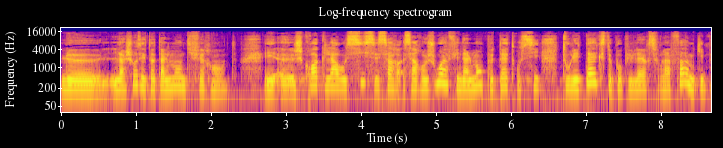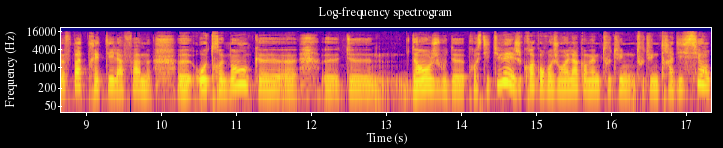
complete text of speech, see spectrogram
la chose est totalement différente. Et je crois que là aussi, ça, ça rejoint finalement peut-être aussi tous les textes populaires sur la femme qui ne peuvent pas traiter la femme euh, autrement que euh, euh, de d'anges ou de prostituées. Je crois qu'on rejoint là quand même toute une toute une tradition.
